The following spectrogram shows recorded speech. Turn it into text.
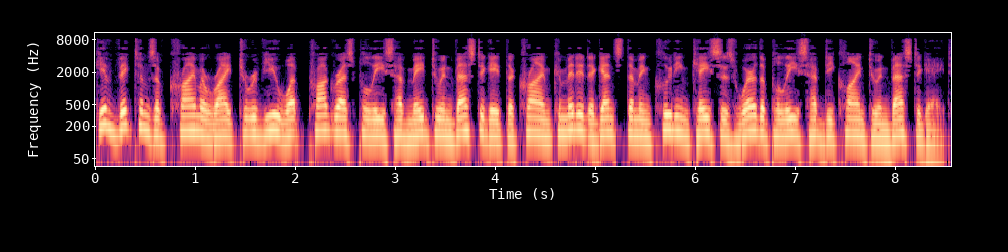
Give victims of crime a right to review what progress police have made to investigate the crime committed against them including cases where the police have declined to investigate.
